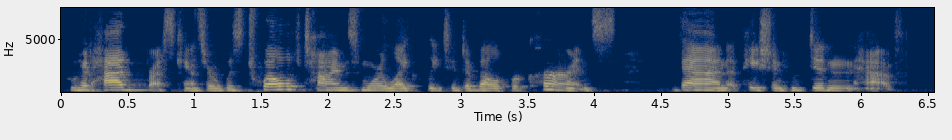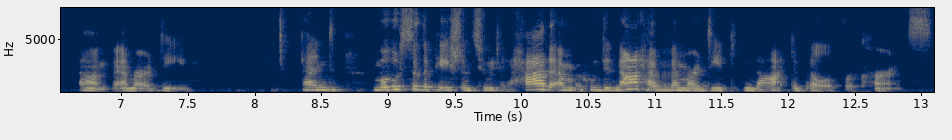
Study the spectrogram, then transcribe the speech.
who had had breast cancer was 12 times more likely to develop recurrence than a patient who didn't have um, MRD. And most of the patients who had who did not have MRD did not develop recurrence.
